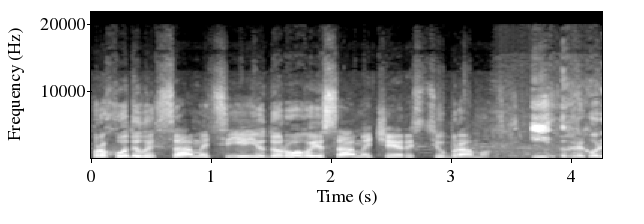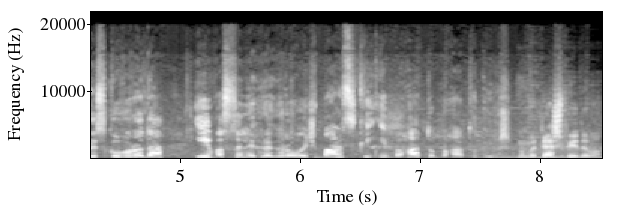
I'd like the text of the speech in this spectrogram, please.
проходили саме цією дорогою, саме через цю браму. І Григорій Сковорода, і Василій Григорович Барський, і багато-багато інших. Ну ми теж підемо.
